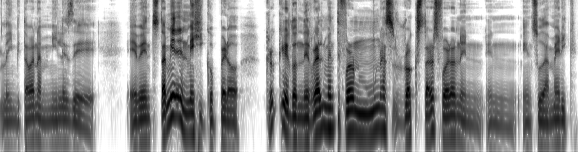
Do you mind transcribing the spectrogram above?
le invitaban a miles de eventos, también en México, pero creo que donde realmente fueron unas rockstars fueron en, en, Sudamérica.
